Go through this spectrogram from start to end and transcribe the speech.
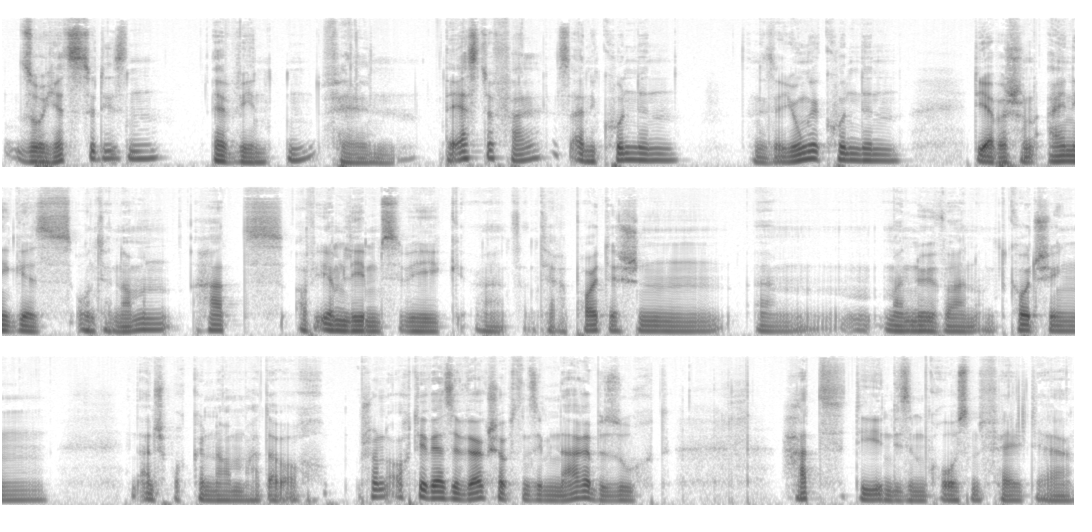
So, jetzt zu diesen erwähnten Fällen. Der erste Fall ist eine Kundin, eine sehr junge Kundin, die aber schon einiges unternommen hat auf ihrem Lebensweg äh, an therapeutischen ähm, Manövern und Coaching in Anspruch genommen, hat aber auch schon auch diverse Workshops und Seminare besucht, hat die in diesem großen Feld der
